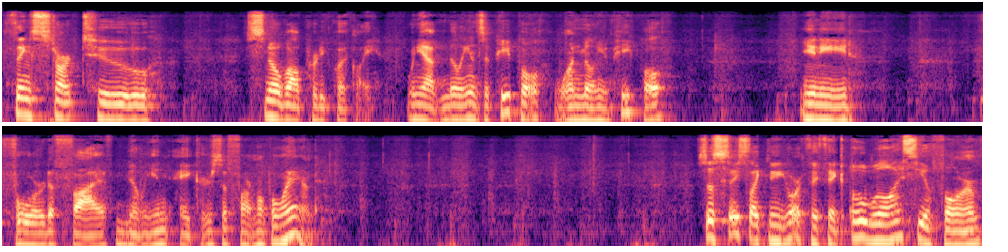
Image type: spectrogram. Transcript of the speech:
things start to snowball pretty quickly when you have millions of people, 1 million people, you need 4 to 5 million acres of farmable land. So states like New York, they think, oh, well, I see a farm.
